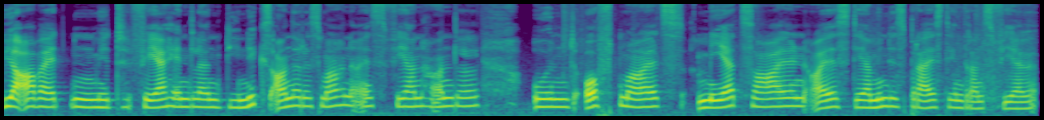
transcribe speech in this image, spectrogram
Wir arbeiten mit Fairhändlern, die nichts anderes machen als fairen Handel und oftmals mehr zahlen als der Mindestpreis den Transfer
